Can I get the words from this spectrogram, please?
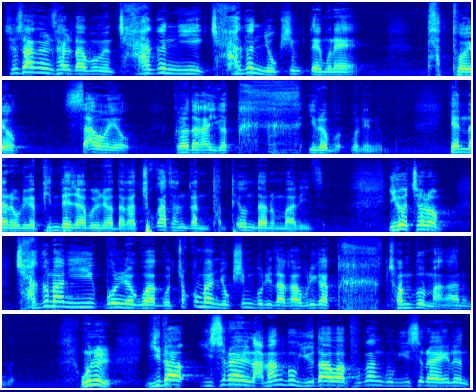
세상을 살다 보면 작은 이익, 작은 욕심 때문에 다퉈요, 싸워요. 그러다가 이거 다 잃어버리는 거예요. 옛날에 우리가 빈대 잡으려다가 초가상간 다 태운다는 말이 있어. 이것처럼 자그만 이익 보려고 하고 조그만 욕심 부리다가 우리가 다 전부 망하는 거예요. 오늘 이다, 이스라엘 남한국 유다와 북한국 이스라엘은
